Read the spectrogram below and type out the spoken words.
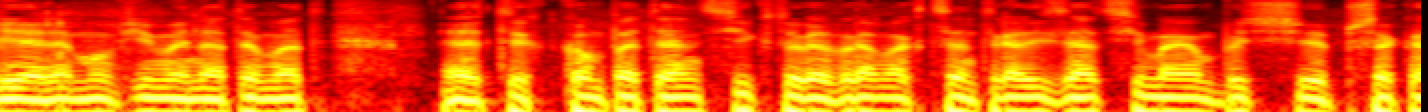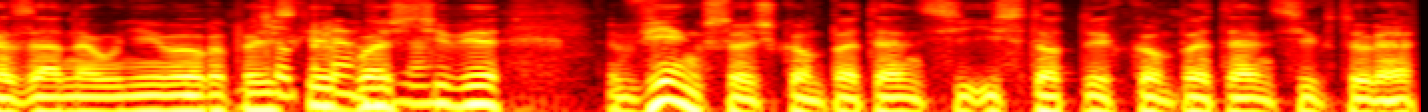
wiele mówimy na temat e, tych kompetencji, które w ramach centralizacji mają być przekazane Unii Europejskiej. Właściwie większość kompetencji, istotnych kompetencji, które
